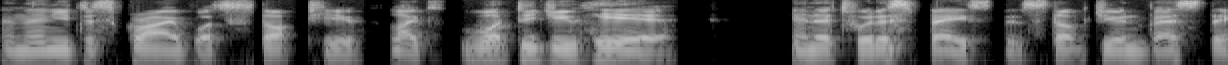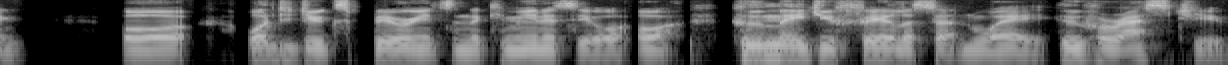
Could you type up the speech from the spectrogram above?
and then you describe what stopped you. Like what did you hear in a Twitter space that stopped you investing? Or what did you experience in the community? Or or who made you feel a certain way? Who harassed you?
